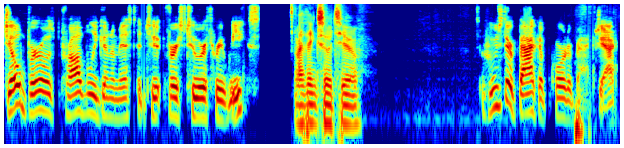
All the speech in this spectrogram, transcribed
Joe Burrow is probably going to miss the two, first two or three weeks. I think so too. Who's their backup quarterback, Jack?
